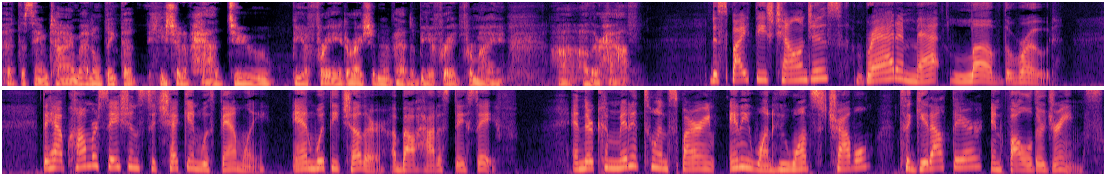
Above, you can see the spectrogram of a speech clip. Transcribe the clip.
at the same time, I don't think that he should have had to be afraid, or I shouldn't have had to be afraid for my uh, other half. Despite these challenges, Brad and Matt love the road. They have conversations to check in with family and with each other about how to stay safe. And they're committed to inspiring anyone who wants to travel to get out there and follow their dreams.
